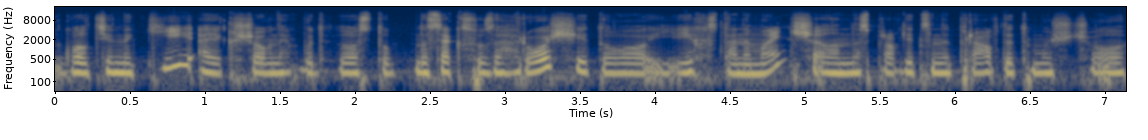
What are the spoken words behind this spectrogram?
гвалтівники, а якщо в них буде доступ до сексу за гроші, то їх стане менше, але насправді це неправда, тому що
